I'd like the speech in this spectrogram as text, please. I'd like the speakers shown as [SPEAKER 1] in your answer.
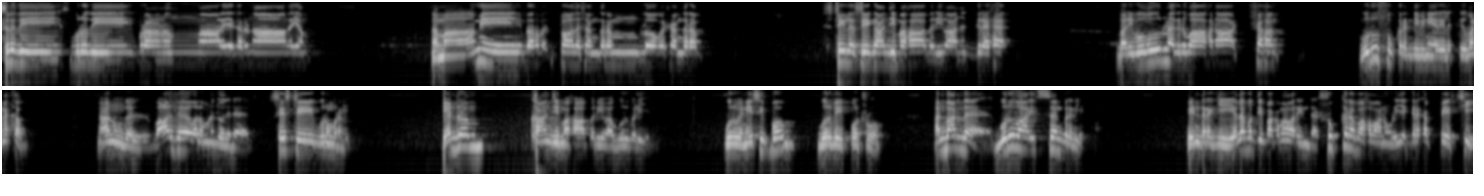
[SPEAKER 1] ஸ்ருதி ஸ்மிருதி புராணம் ஆலய கருணாலயம். நமாமி பகவத்பாத சங்கரம் லோகசங்கரம். ஸ்ரீல ஸ்ரீ காஞ்சி மகாபரிவானுகிரக பரிபூர்ண கிருபாகடாட்சகம். குரு சுக்கரன் டிவினியர்களுக்கு வணக்கம். நான் உங்கள் வாழ்க வளமுன ஜோதிடர் சிஸ்ரீ குருமுரளி. என்றும் காஞ்சி மகாபரிவா குருவழியில் குருவை நேசிப்போம் குருவை போற்றுவோம். அன்பார்ந்த குரு வாரிசு என்பர்களே இன்றைக்கு எதை பத்தி பார்க்கமா வருகின்ற சுக்கிர பகவானுடைய கிரக பயிற்சி.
